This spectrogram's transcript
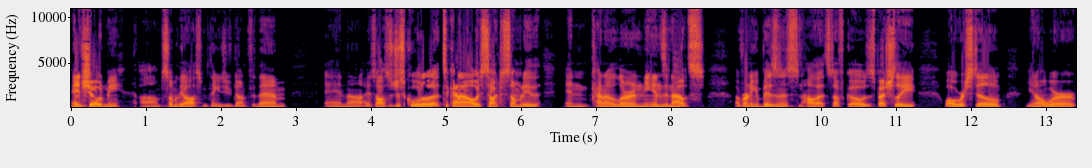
and showed me um, some of the awesome things you've done for them. And uh, it's also just cool to, to kind of always talk to somebody and kind of learn the ins and outs of running a business and how that stuff goes, especially while we're still, you know, we're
